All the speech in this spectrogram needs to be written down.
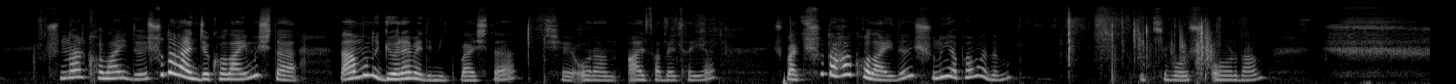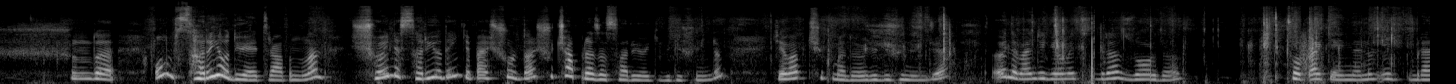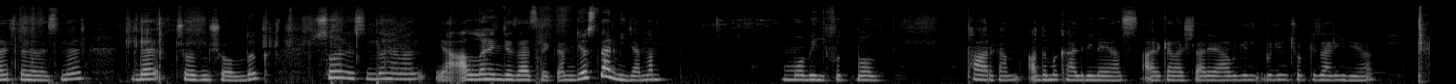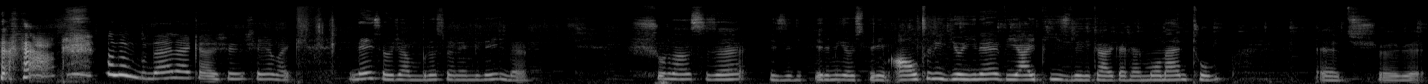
Şunlar kolaydı. Şu da bence kolaymış da ben bunu göremedim ilk başta. Şey oran alfa betayı. Şu bak şu daha kolaydı. Şunu yapamadım. İki boş oradan. Şunu da oğlum sarıyor diyor etrafını lan. Şöyle sarıyor deyince ben şuradan şu çapraza sarıyor gibi düşündüm. Cevap çıkmadı öyle düşününce. Öyle bence geometri biraz zordu. Toprak yayınlarının ilk branş denemesine de çözmüş olduk. Sonrasında hemen ya Allah'ın cezası reklam göstermeyeceğim lan. Mobil futbol. Tarkan adımı kalbine yaz arkadaşlar ya bugün bugün çok güzel gidiyor. Oğlum bu ne alaka şu şeye bak. Neyse hocam burası önemli değil de. Şuradan size izlediklerimi göstereyim. 6 video yine VIP izledik arkadaşlar. Momentum. Evet şöyle bir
